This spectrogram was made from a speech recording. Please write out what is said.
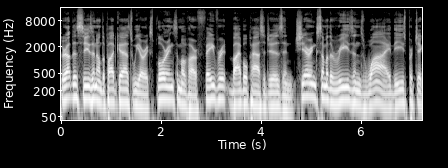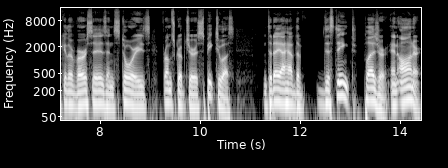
Throughout this season on the podcast, we are exploring some of our favorite Bible passages and sharing some of the reasons why these particular verses and stories from Scripture speak to us. And today I have the distinct pleasure and honor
